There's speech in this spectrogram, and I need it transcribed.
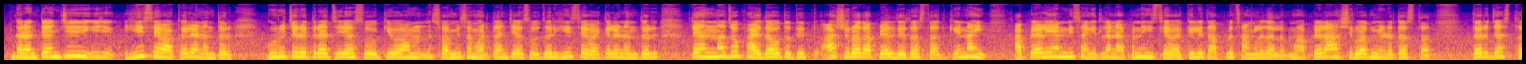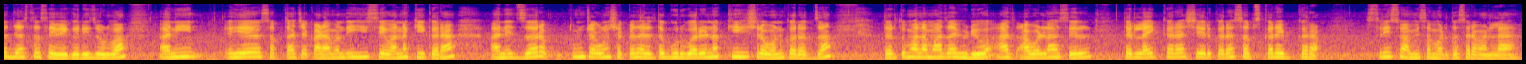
कारण त्यांची ही- ही सेवा केल्यानंतर गुरुचरित्राची असो किंवा स्वामी समर्थांची असो जर ही सेवा केल्यानंतर त्यांना जो फायदा होतो ते आशीर्वाद आपल्याला देत असतात की नाही? आपल्याला यांनी सांगितलं नाही आपण ही सेवा केली तर आपलं चांगलं झालं. मग आपल्याला आशीर्वाद मिळत असतात. तर जास्तीत जास्त सेवेकरी जोडवा आणि हे सप्ताहाच्या काळामध्ये ही सेवा नक्की करा. आणि जर तुमच्याकडून शक्य झालं तर गुरुवारी नक्की ही श्रवण करत जा. तर तुम्हाला माझा व्हिडिओ आज आवडला असेल तर लाईक करा शेअर करा सबस्क्राईब करा. श्री स्वामी समर्थ सर्वांना.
